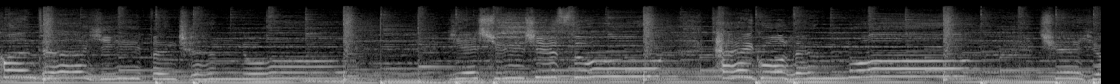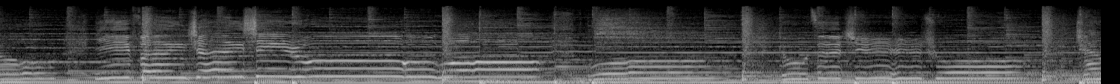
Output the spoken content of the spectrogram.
换得一份承诺。也许世俗太过冷真心如我。我独自执着，战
